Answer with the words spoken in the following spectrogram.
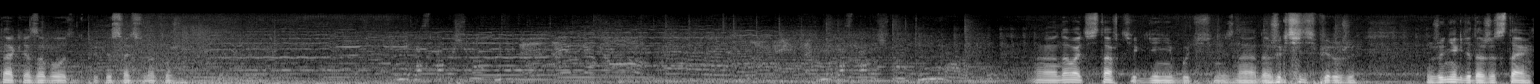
Так, я забыл это приписать сюда тоже. А, давайте ставьте где-нибудь, не знаю, даже где теперь уже. Уже негде даже ставить.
